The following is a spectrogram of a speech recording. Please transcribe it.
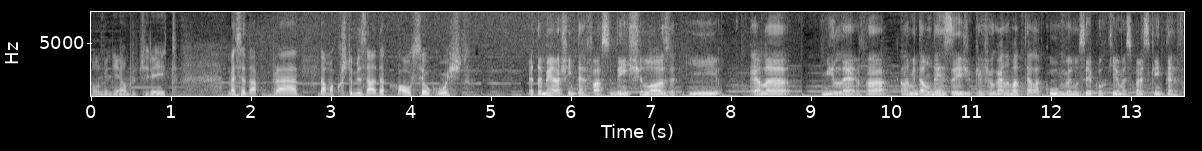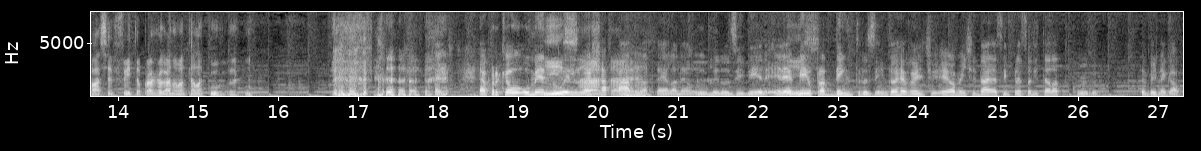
não me lembro direito. Mas você dá pra dar uma customizada ao seu gosto. Eu também acho a interface bem estilosa e ela me leva. Ela me dá um desejo que é jogar numa tela curva. Eu não sei porquê, mas parece que a interface é feita pra jogar numa tela curva. É porque o, menu Isso, ele não é ah, tá. chapado na tela, né? O menuzinho dele ele é Isso. meio pra dentro, assim. Então realmente, realmente dá essa impressão de tela curva. É bem legal.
